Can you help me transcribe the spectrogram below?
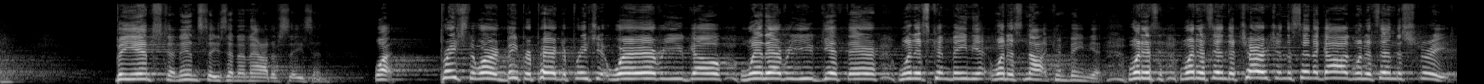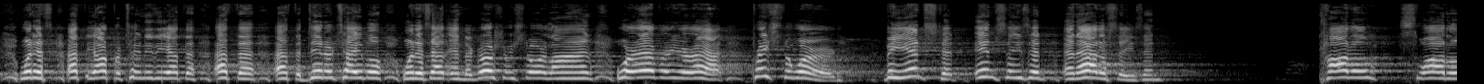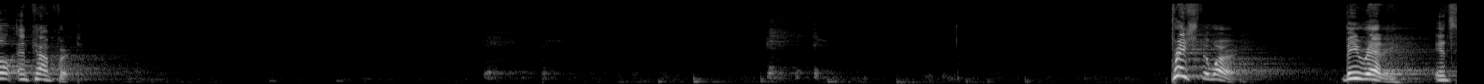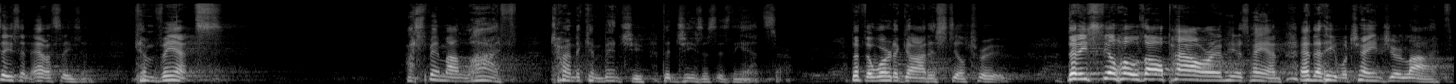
Be instant in season and out of season. What? Preach the word. Be prepared to preach it wherever you go, whenever you get there, when it's convenient, when it's not convenient. When it's, when it's in the church, in the synagogue, when it's in the street. When it's at the opportunity at the, at the, at the dinner table, when it's at, in the grocery store line, wherever you're at. Preach the word. Be instant, in season and out of season. Coddle, swaddle, and comfort. Preach the word. Be ready in season, out of season. Convince. I spend my life trying to convince you that Jesus is the answer, that the Word of God is still true, that He still holds all power in His hand, and that He will change your life.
